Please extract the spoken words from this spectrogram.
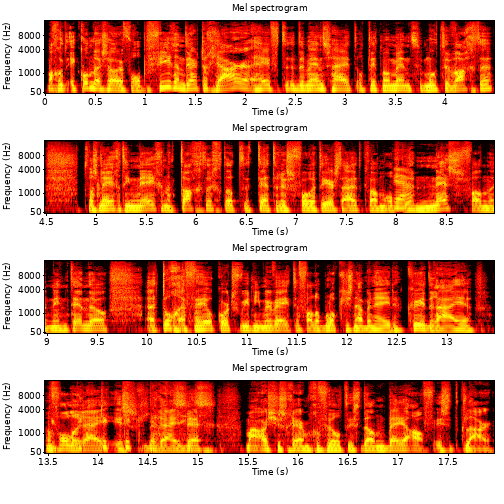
Maar goed, ik kom daar zo even op. 34 jaar heeft de mensheid op dit moment moeten wachten. Het was 1989 dat Tetris voor het eerst uitkwam op Ja. de NES van Nintendo. Eh, toch even heel kort, voor wie het niet meer weet... er vallen blokjes naar beneden. Kun je draaien. Een volle rij is de rij weg. Maar als je scherm gevuld is, dan ben je af. Is het klaar.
